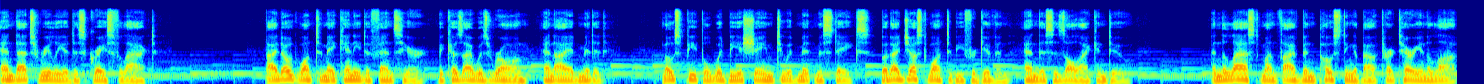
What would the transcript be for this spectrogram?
And that's really a disgraceful act. I don't want to make any defense here, because I was wrong, and I admit it. Most people would be ashamed to admit mistakes, but I just want to be forgiven, and this is all I can do. In the last month I've been posting about Tartarian a lot,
